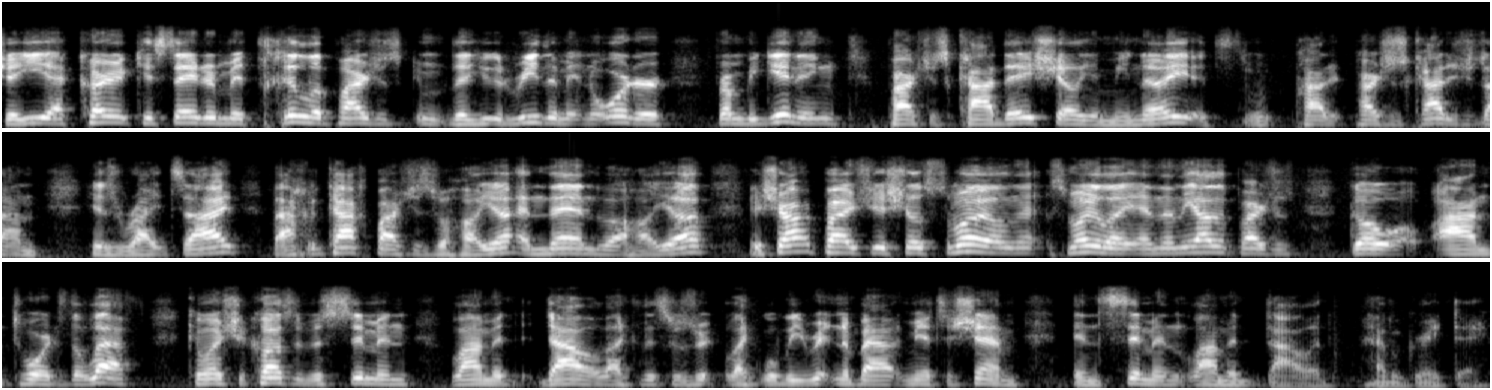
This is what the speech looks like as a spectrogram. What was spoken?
That he would read them in order from beginning. Parshas Kadesh Shel Yaminai, it's Parshas Kadesh is on his right side. Parshas Vahaya, and then Vahaya. Ishar Parshas Shel Smoile, and then the other Parshas go on towards the left. Siman Lamed Dalad, like this was like will be written about Mir Hashem in Siman Lamed Dalad. Have a great day.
